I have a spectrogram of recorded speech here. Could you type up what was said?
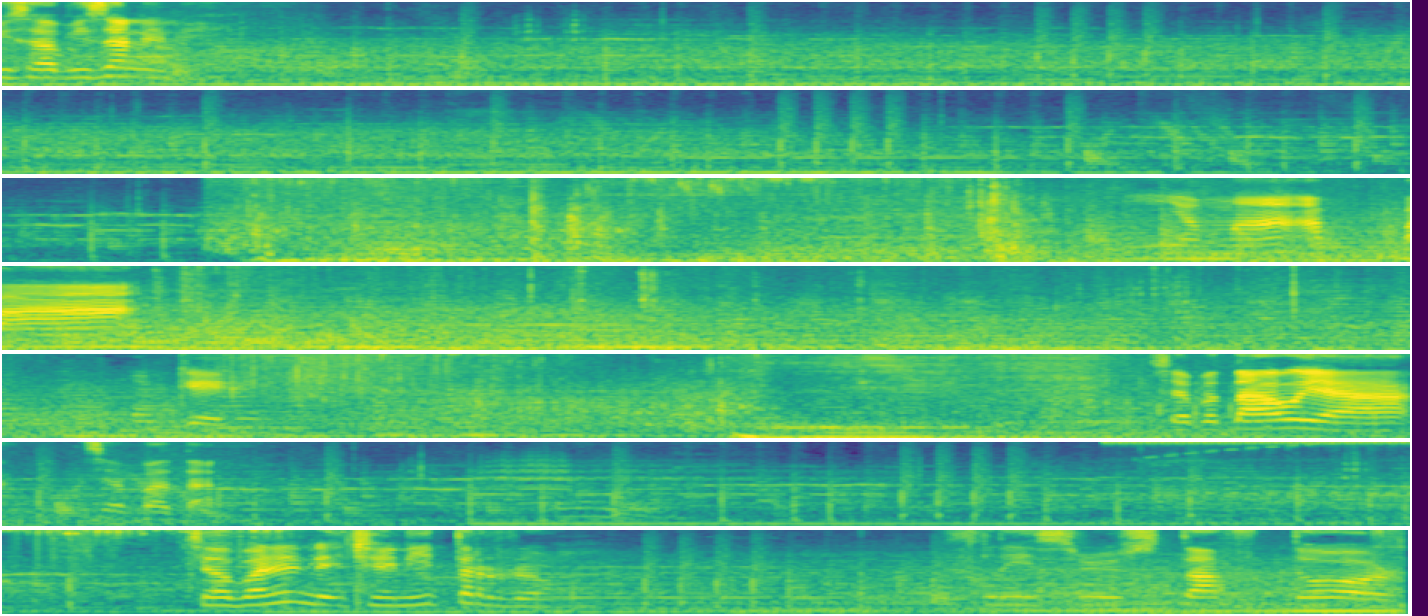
Habis-habisan ini. Iya. Oke. Siapa tahu ya, siapa tahu. Jawabannya dek janitor dong. Please through staff door.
